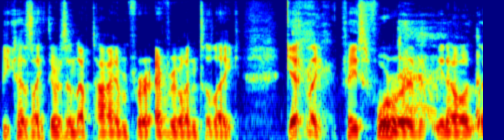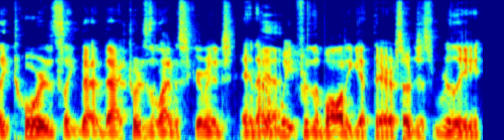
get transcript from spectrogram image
because like there was enough time for everyone to like get like face forward, you know, like towards like back, back towards the line of scrimmage and uh, yeah. wait for the ball to get there. So just really,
